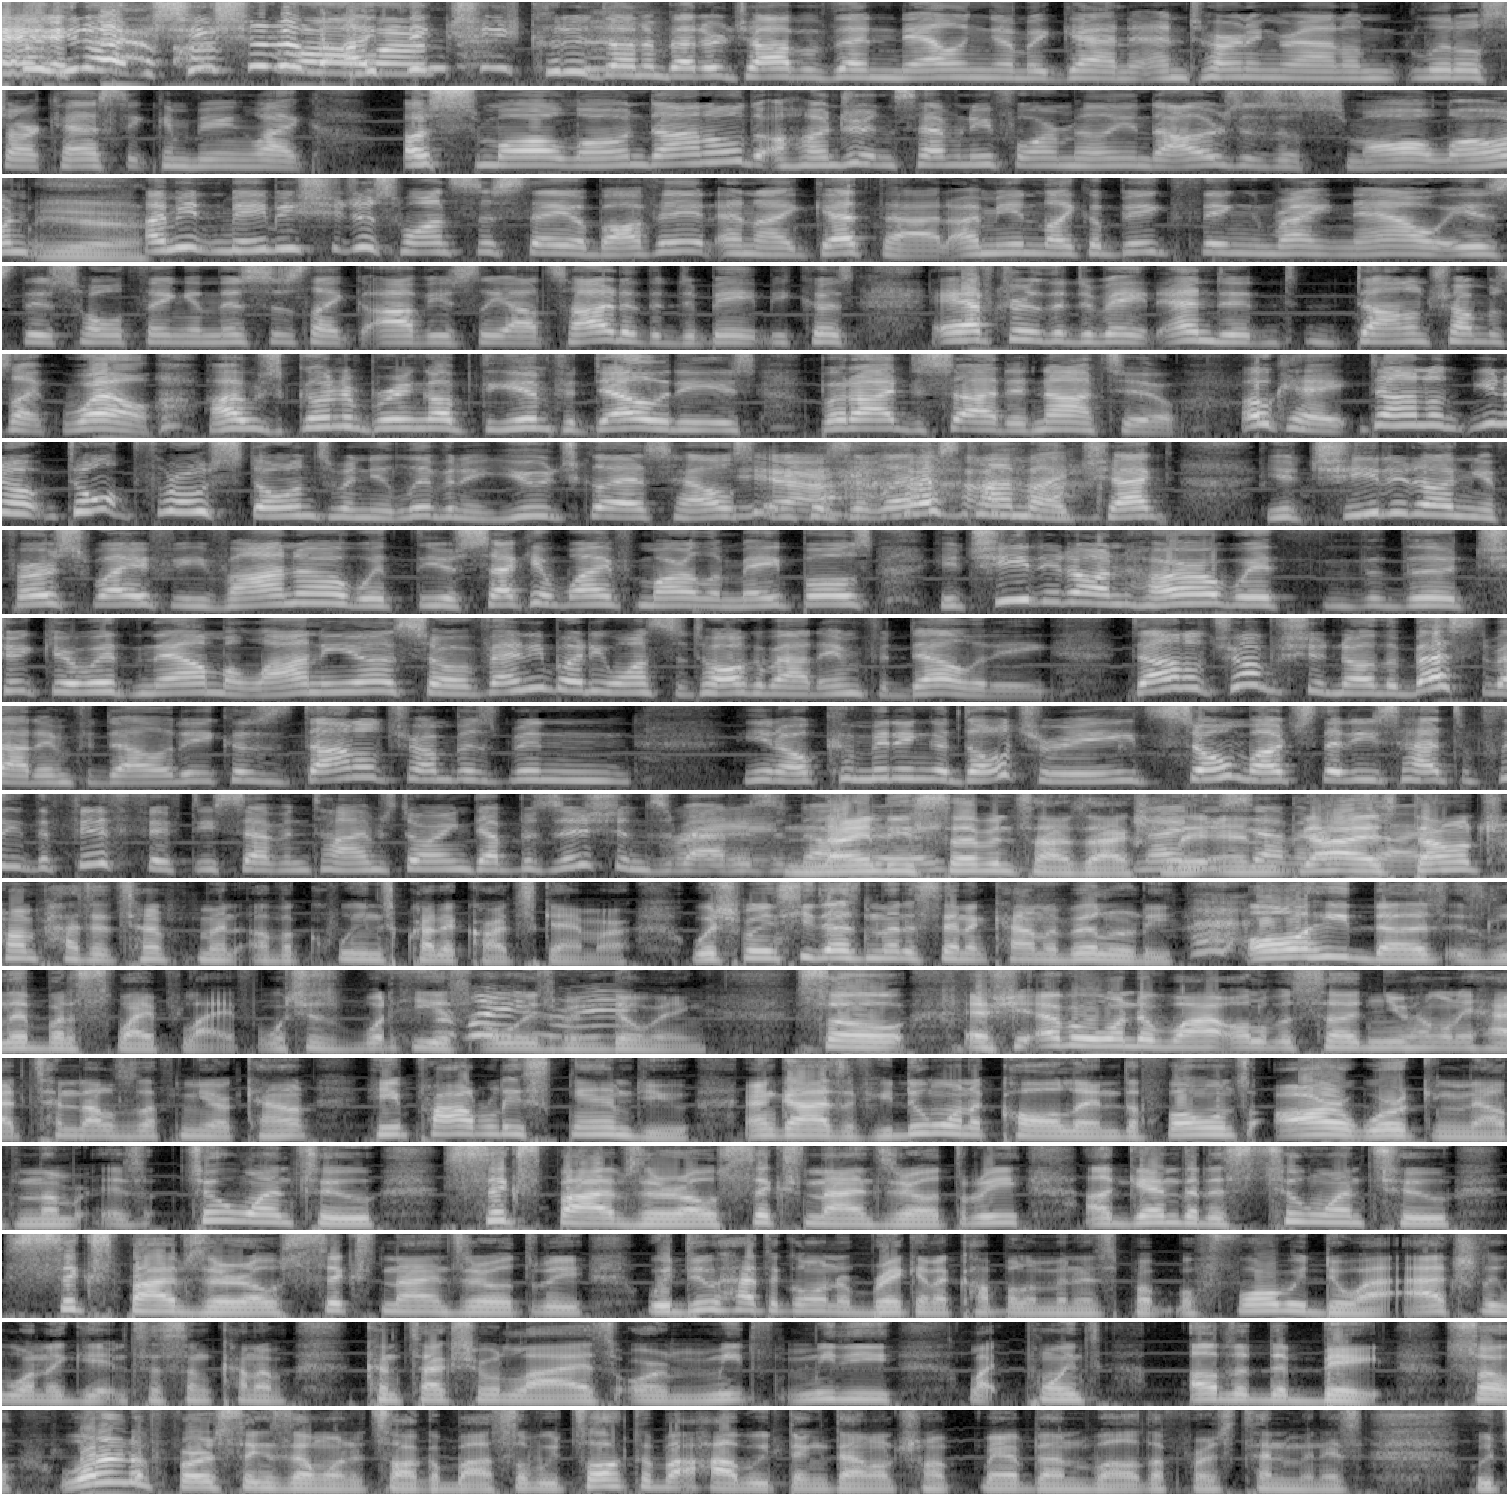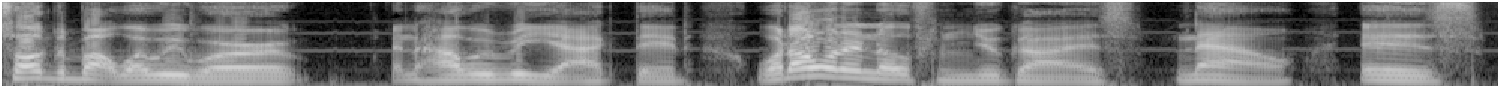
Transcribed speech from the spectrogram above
But you know, she should have. I think she could have done a better job of then nailing him again and turning around a little sarcastic and being like, "A small loan, Donald. One hundred and seventy-four million dollars is a small loan." Yeah. I mean, maybe she just wants to stay above it, and I get that. I mean, like a big thing right now is this whole thing, and this is like obviously outside of the debate because after the debate ended, Donald Trump was like, "Well, I was going to bring up the infidelities, but I decided not to." Okay, Donald, you know, don't throw stones when you live in a huge glass house Yeah. because the last time I checked, you cheated on your first wife Ivana with your second wife Marla Maples. You cheated on her with the, the chick you're with now, Melania. Melania. So if anybody wants to talk about infidelity, Donald Trump should know the best about infidelity because Donald Trump has been, you know, committing adultery so much that he's had to plead the fifth 57 times during depositions about his adultery. 97 times actually. 97, and guys. Donald Trump has a temperament of a Queen's credit card scammer, which means he doesn't understand accountability. All he does is live but a swipe life, which is what he has always been doing. So if you ever wonder why all of a sudden you only had $10 left in your account, he probably scammed you. And guys, if you do want to call in, the phones are working now. The number is 212-650-6903. Again, that is 212-650-6903. We do have to go on a break in a couple of minutes, but before we do, I actually want to get into some kind of contextualized or meat, meaty like points of the debate. So one of the first things I want to talk about. So we talked about how we think Donald Trump may have done well the first 10 minutes. We talked about where we were and how we reacted. What I want to know from you guys now is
